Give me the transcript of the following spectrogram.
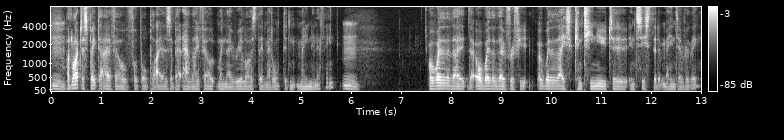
mm. I'd like to speak to AFL football players about how they felt when they realised their medal didn't mean anything, Mm. or whether they, or whether they've refused, or whether they continue to insist that it means everything.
